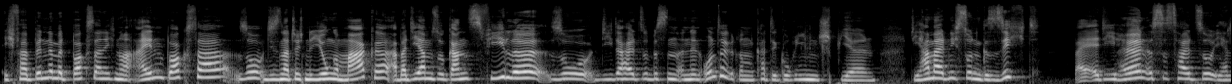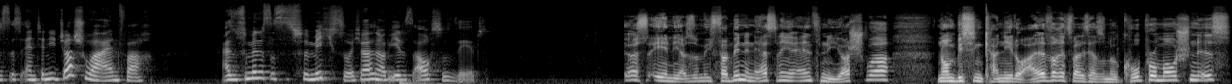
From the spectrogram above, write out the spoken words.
ich verbinde mit Boxer nicht nur einen Boxer, so, die sind natürlich eine junge Marke, aber die haben so ganz viele, so, die da halt so ein bisschen in den unteren Kategorien spielen. Die haben halt nicht so ein Gesicht. Bei Eddie Hearn ist es halt so, ja, das ist Anthony Joshua einfach. Also zumindest ist es für mich so. Ich weiß nicht, ob ihr das auch so seht. Ja, ist ähnlich. Also ich verbinde in erster Linie Anthony Joshua, noch ein bisschen Canelo Alvarez, weil es ja so eine Co-Promotion ist.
